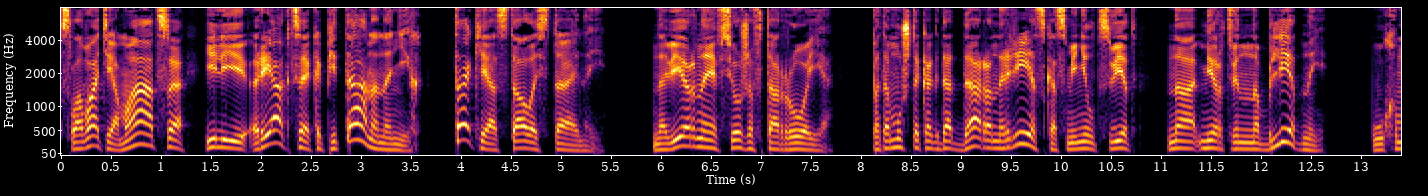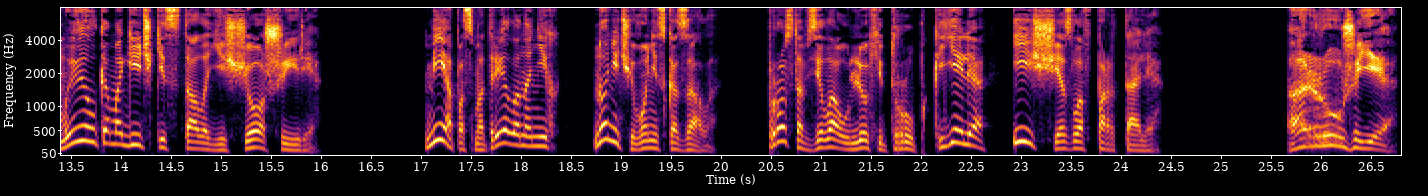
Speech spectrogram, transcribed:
Слова Тиаматца или реакция капитана на них так и осталось тайной. Наверное, все же второе, потому что когда Даран резко сменил цвет на мертвенно-бледный, ухмылка магички стала еще шире. Мия посмотрела на них, но ничего не сказала. Просто взяла у Лехи труп Кьеля и исчезла в портале. «Оружие!»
